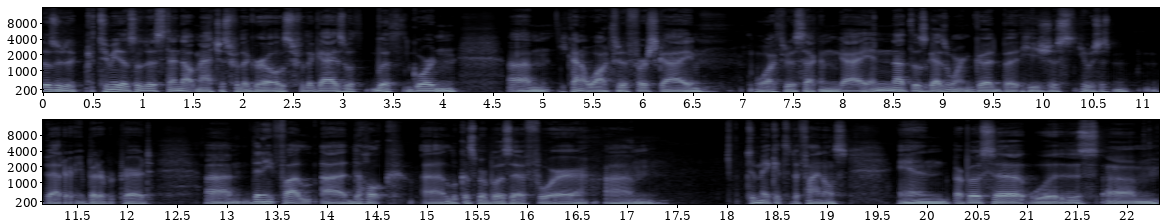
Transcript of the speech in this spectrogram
Those are the, to me, those are the standout matches for the girls. For the guys with, with Gordon, um, he kind of walked through the first guy, walked through the second guy, and not those guys weren't good, but he's just he was just better, he better prepared. Um, then he fought uh, the Hulk, uh, Lucas Barbosa, for um, to make it to the finals, and Barbosa was um,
